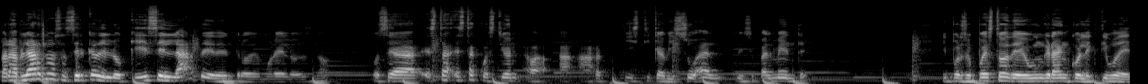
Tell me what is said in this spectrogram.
para hablarnos acerca de lo que es el arte dentro de Morelos, ¿no? O sea, esta, esta cuestión a- a- artística, visual, principalmente. Y por supuesto de un gran colectivo de,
